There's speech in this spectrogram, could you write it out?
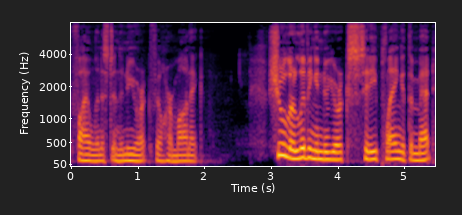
violinist in the New York Philharmonic. Schuller, living in New York City, playing at the Met,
